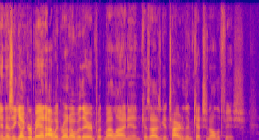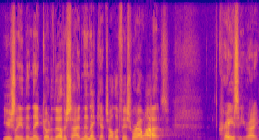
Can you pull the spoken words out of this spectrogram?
And as a younger man, I would run over there and put my line in because I was get tired of them catching all the fish. Usually, then they'd go to the other side and then they'd catch all the fish where I was. Crazy, right?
